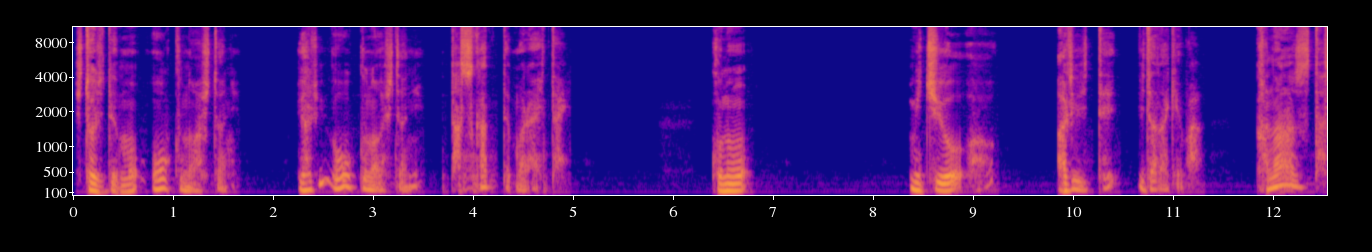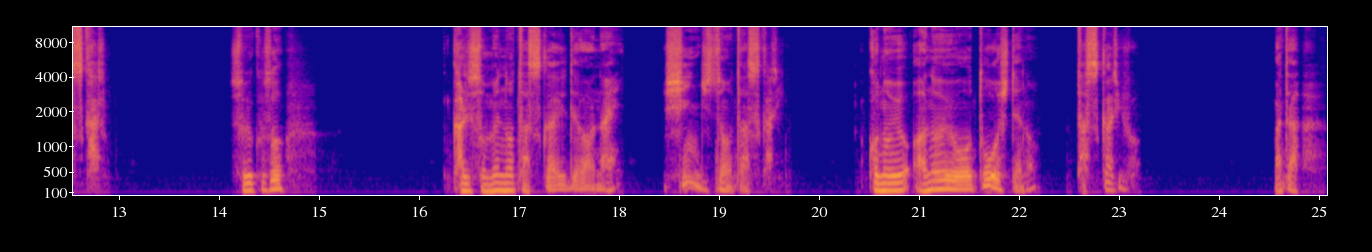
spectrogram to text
一人でも多くの人により多くの人に助かってもらいたい。この道を歩いていただけば必ず助かる。それこそかりそめの助かりではない真実の助かり。この世あの世を通しての助かりをまた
